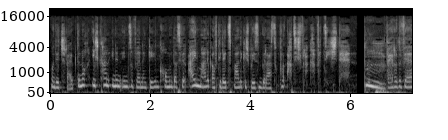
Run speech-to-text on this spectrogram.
Und jetzt schreibt er noch, ich kann Ihnen insofern entgegenkommen, dass wir einmalig auf die letztmalige Spesenbelastung von 80 Franken verzichten. Hm, wer oder wer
